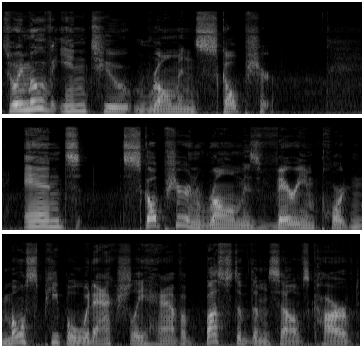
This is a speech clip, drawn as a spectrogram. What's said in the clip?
So we move into Roman sculpture. And sculpture in Rome is very important. Most people would actually have a bust of themselves carved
